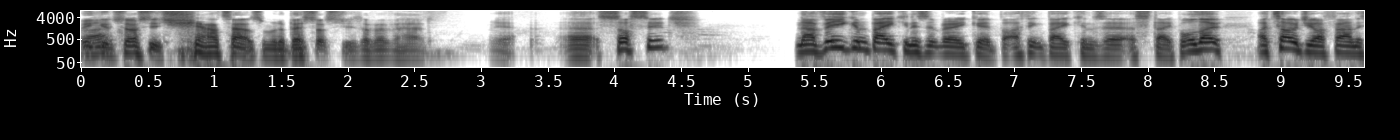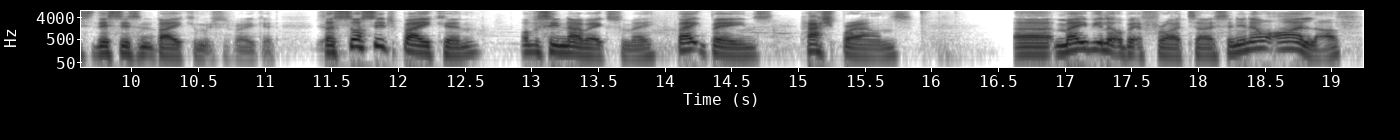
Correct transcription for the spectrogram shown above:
vegan right? sausage. Shout out some of the best sausages I've ever had. Yeah. Uh, sausage. Now, vegan bacon isn't very good, but I think bacon's a, a staple. Although I told you I found this this isn't bacon, which is very good. So sausage, bacon, obviously no eggs for me. Baked beans, hash browns, uh, maybe a little bit of fried toast, and you know what I love?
